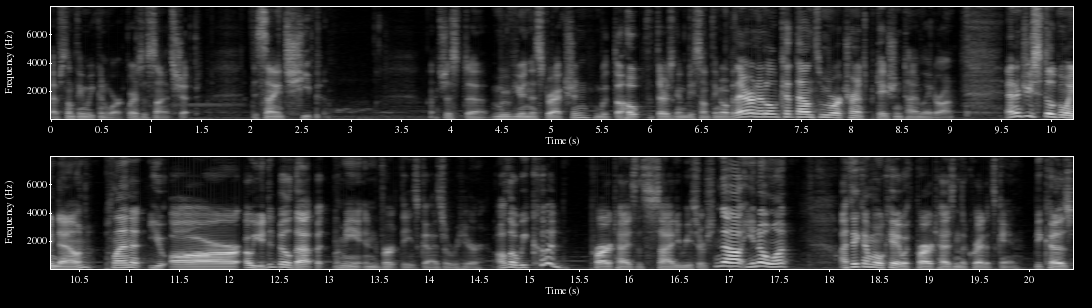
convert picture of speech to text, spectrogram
Have something we can work. Where's the science ship? The science sheep. Let's just uh, move you in this direction with the hope that there's going to be something over there, and it'll cut down some more transportation time later on. Energy's still going down. Planet, you are... Oh, you did build that, but let me invert these guys over here. Although we could prioritize the society research. No, you know what? I think I'm okay with prioritizing the credits gain, because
